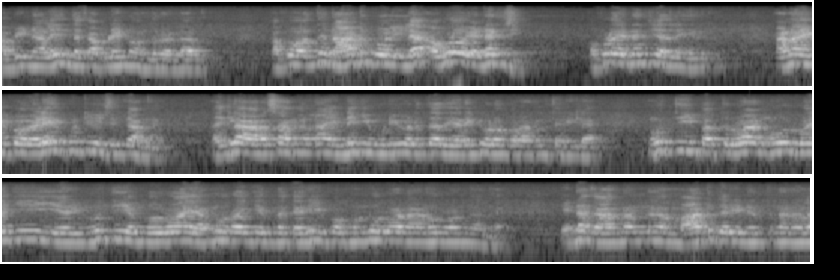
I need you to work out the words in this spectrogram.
அப்படின்னாலே இந்த கம்ப்ளைண்ட் வந்துடும் எல்லாருக்கும். அப்போ வந்து நாட்டுக்கோழியில் அவ்வளோ எனர்ஜி அவ்வளோ எனர்ஜி அதில் இருக்குது ஆனால் இப்போ விலையை கூட்டி வச்சுருக்காங்க. அதுக்கெலாம் அரசாங்கம்லாம் என்னைக்கு முடிவு எடுத்து அதை இறக்கி விட போகிறாங்கன்னு தெரியல. நூற்றி பத்து ரூபா நூறுரூவாய்க்கு நூற்றி எண்பது ரூபா இரநூறுவாய்க்கு இருந்த கறி இப்போ முந்நூறுரூவா நானூறுரூவான்னு என்ன காரணம்னு மாட்டுக்கறி நிறுத்தினனால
